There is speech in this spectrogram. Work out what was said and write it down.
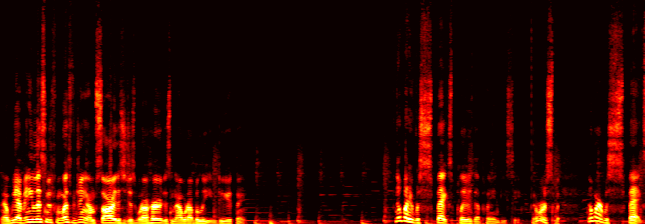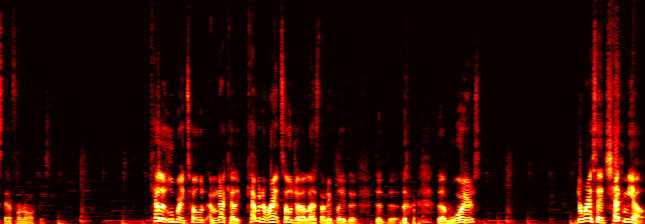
Now, if we have any listeners from West Virginia, I'm sorry. This is just what I heard. It's not what I believe. Do your thing. Nobody respects players that play in DC. Nobody, respe- nobody respects that front office. Kelly Oubre told, I mean not Kelly, Kevin Durant told y'all the last time they played the the the, the, the Warriors. Durant said, "Check me out.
